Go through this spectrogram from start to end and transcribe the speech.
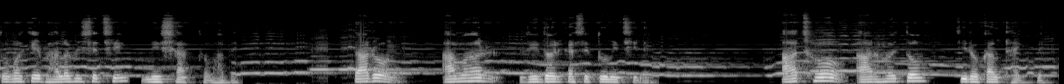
তোমাকে ভালোবেসেছি নিঃস্বার্থভাবে। কারণ আমার হৃদয়ের কাছে তুমি ছিলে। আছো আর হয়তো চিরকাল থাকবে।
